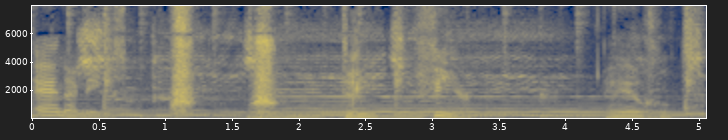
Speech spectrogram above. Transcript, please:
en naar links. 3, 4. Heel goed.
